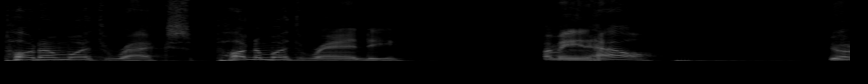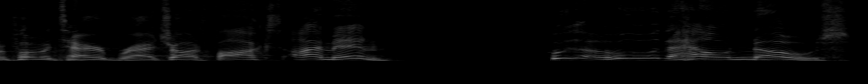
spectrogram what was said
put him with Rex, put him with Randy. I mean, hell, you want to put him in Terry Bradshaw at Fox? I'm in. Who, who the hell knows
